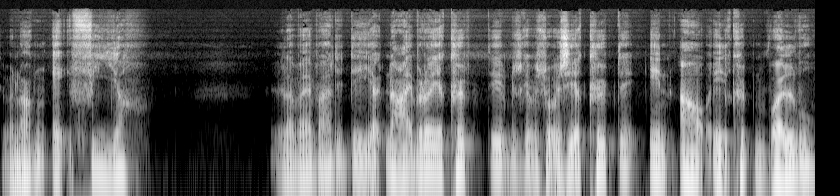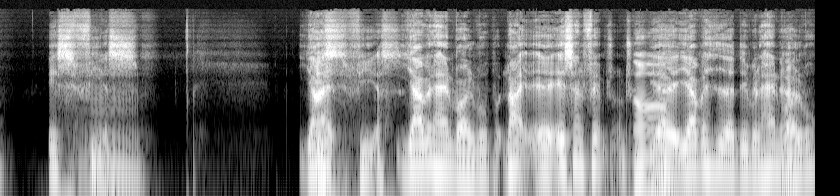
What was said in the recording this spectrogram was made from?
Det var nok en A4. Eller hvad var det? det jeg, nej, ved du, jeg købte det, nu skal jeg på, at jeg købte en, jeg købte en Volvo S80. Hmm. Jeg, S80. jeg vil have en Volvo. På, nej, øh, S90, undskyld. Nå. Jeg, jeg, hvad hedder det, vil have en Ja. Volvo.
